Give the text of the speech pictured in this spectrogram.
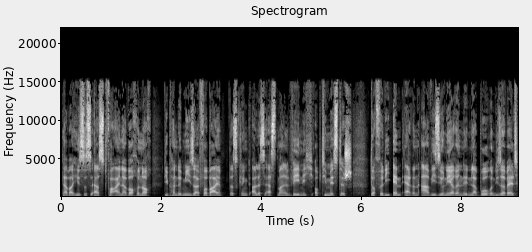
Dabei hieß es erst vor einer Woche noch, die Pandemie sei vorbei. Das klingt alles erstmal wenig optimistisch. Doch für die mRNA-Visionäre in den Laboren dieser Welt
